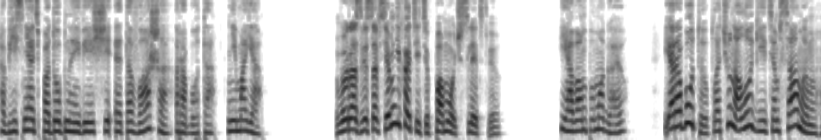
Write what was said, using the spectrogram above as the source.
Объяснять подобные вещи — это ваша работа, не моя. Вы разве совсем не хотите помочь следствию? Я вам помогаю. Я работаю, плачу налоги и тем самым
